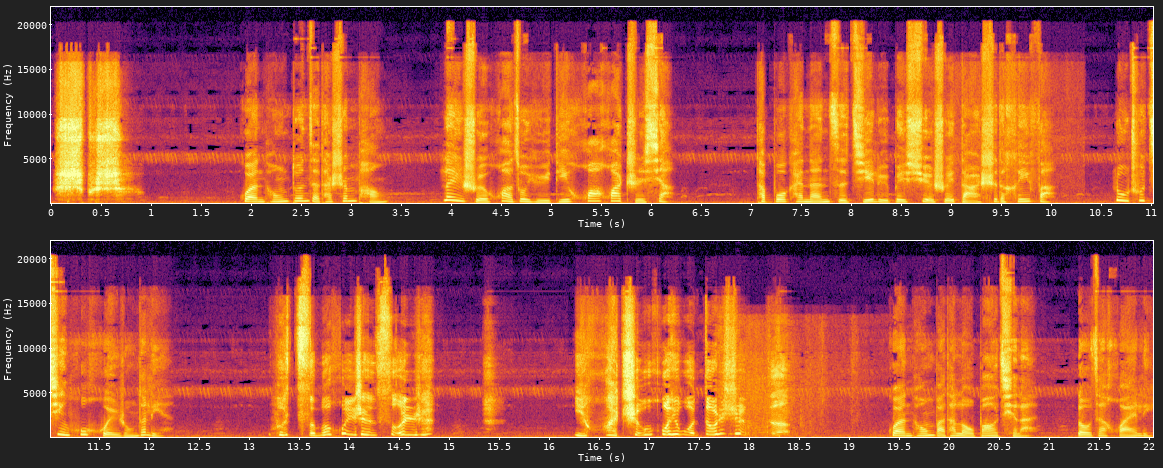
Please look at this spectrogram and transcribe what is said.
是不是？管彤蹲在他身旁，泪水化作雨滴哗哗直下。他拨开男子几缕被血水打湿的黑发，露出近乎毁容的脸。我怎么会认错人？你化成灰我都认得。管彤把他搂抱起来，搂在怀里，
